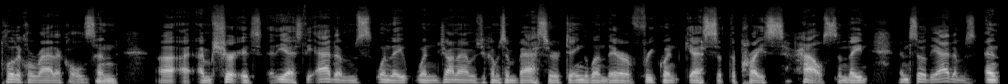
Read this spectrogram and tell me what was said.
political radicals. And uh, I, am sure it's yes, the Adams when they when John Adams becomes ambassador to England, they are frequent guests at the Price House, and they and so the Adams and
